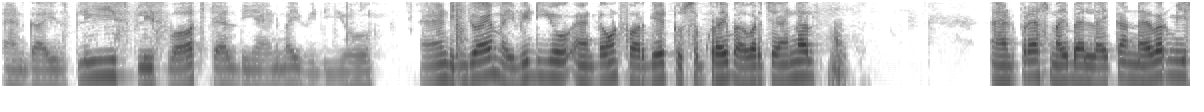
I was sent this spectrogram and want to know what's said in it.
and guys please please watch till the end my video and enjoy my video and don't forget to subscribe our channel and press my bell icon. Never miss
